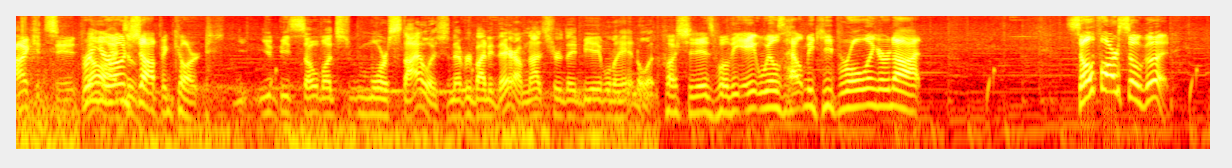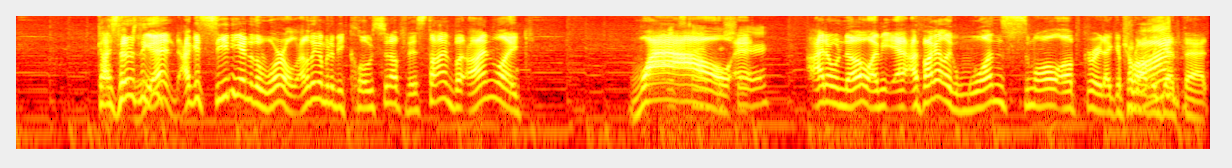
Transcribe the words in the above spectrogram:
I can see it. Bring No, your I own just- shopping cart. You'd be so much more stylish than everybody there. I'm not sure they'd be able to handle it. Question is, will the eight wheels help me keep rolling or not? So far, so good. Guys, there's the end. I can see the end of the world. I don't think I'm going to be close enough this time, but I'm like, wow. Next time for eh, sure. I don't know. I mean, eh, if I got like one small upgrade, I could Come probably on. get that.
